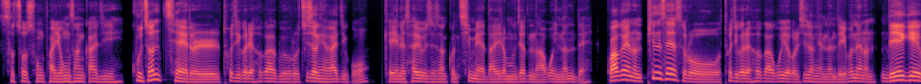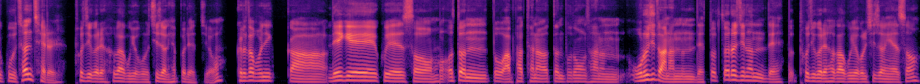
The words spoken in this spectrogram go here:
서초, 송파, 용산까지 구 전체를 토지거래 허가 구역으로 지정해가지고 개인의 사유재산권 침해다 이런 문제도 나오고 있는데 과거에는 핀셋으로 토지거래 허가 구역을 지정했는데 이번에는 네 개 구 전체를 토지거래 허가 구역으로 지정해 버렸죠. 그러다 보니까 네 개 구에서 어떤 또 아파트나 어떤 부동산은 오르지도 않았는데 또 떨어지는데 또 토지거래 허가 구역을 지정해서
